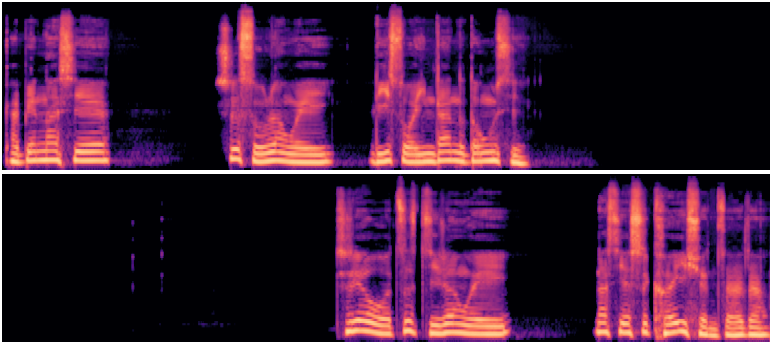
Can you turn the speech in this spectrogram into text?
改变那些世俗认为理所应当的东西。只有我自己认为那些是可以选择的，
